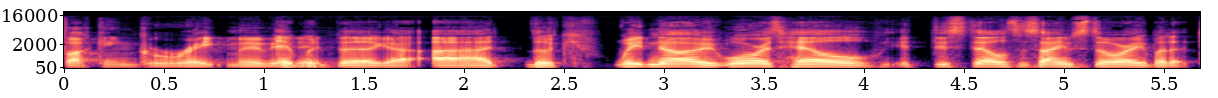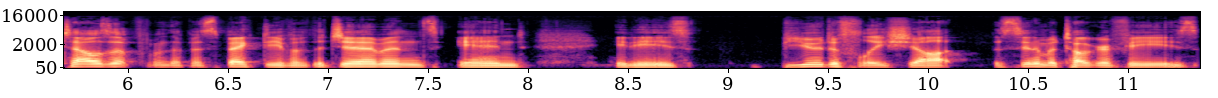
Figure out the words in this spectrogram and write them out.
fucking great movie. Edward dude. Berger. Uh, look, we know War is Hell. It, this tells the same story, but it tells it from the perspective of the Germans, and it is beautifully shot. The cinematography is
